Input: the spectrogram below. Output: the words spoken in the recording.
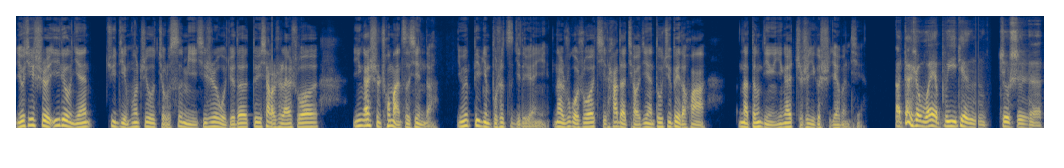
尤其是一六年距顶峰只有九十四米，其实我觉得对于夏老师来说，应该是充满自信的。因为毕竟不是自己的原因，那如果说其他的条件都具备的话，那登顶应该只是一个时间问题啊。但是我也不一定就是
